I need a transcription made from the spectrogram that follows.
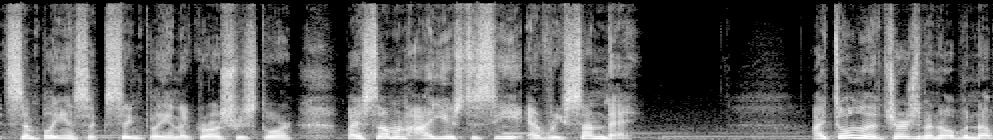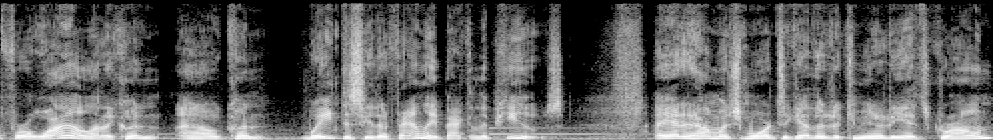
simply, and succinctly in a grocery store by someone I used to see every Sunday. I told them the church had been opened up for a while, and I couldn't, uh, couldn't wait to see their family back in the pews. I added how much more together the community has grown,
